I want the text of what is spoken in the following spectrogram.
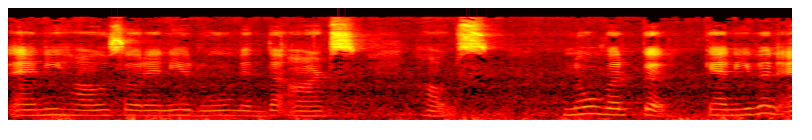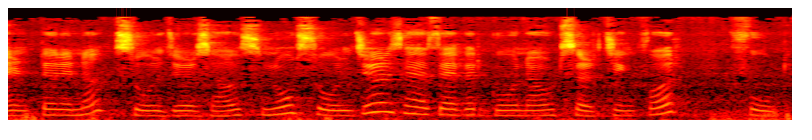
any house or any room in the ant's house. No worker can even enter in a soldier's house. No soldiers has ever gone out searching for food.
